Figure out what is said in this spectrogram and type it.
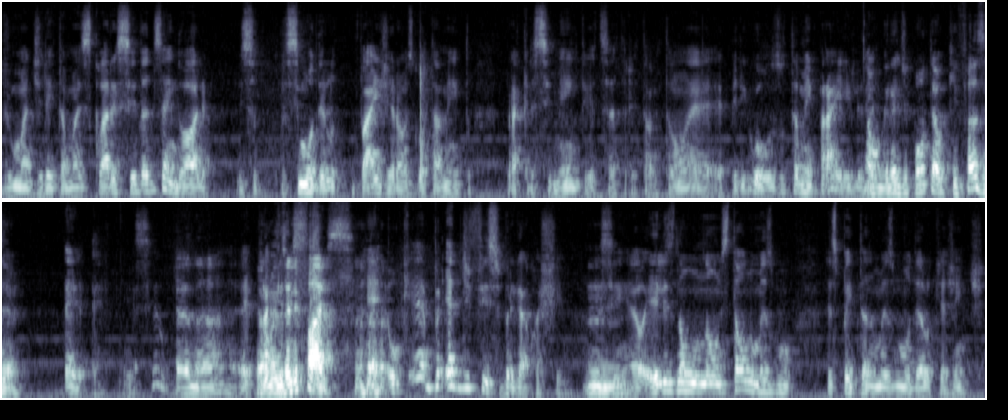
de uma direita mais esclarecida, dizendo, olha, isso, esse modelo vai gerar um esgotamento para crescimento e etc. E tal. Então é, é perigoso também para ele. É, o Né? grande ponto é o que fazer. É, é, esse é o É, né? É, pelo menos ele faz. é, o que é, é difícil brigar com a China. Uhum. Assim, eles não, não estão no mesmo respeitando o mesmo modelo que a gente.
